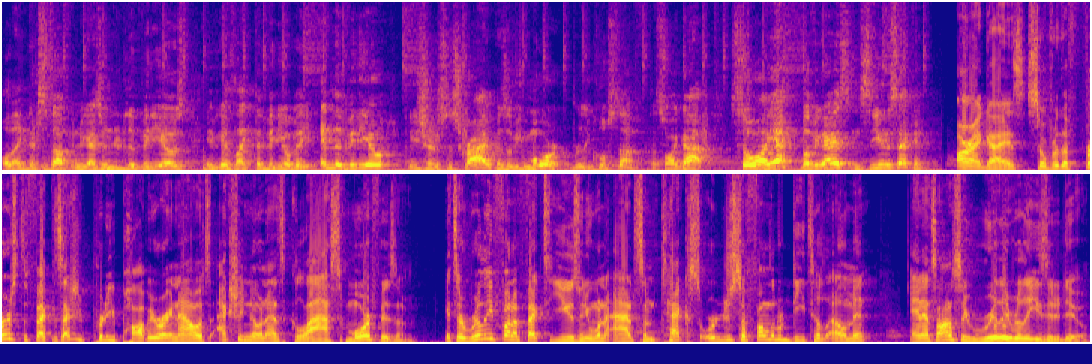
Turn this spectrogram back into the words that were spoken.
all that good stuff. And if you guys are new to the videos, if you guys like the video by the end of the video, please sure to subscribe because there'll be more really cool stuff. That's all I got. So uh, yeah, love you guys and see you in a second. All right, guys. So for the first effect, it's actually pretty popular right now. It's actually known as glass morphism. It's a really fun effect to use when you want to add some text or just a fun little detailed element. And it's honestly really, really easy to do.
